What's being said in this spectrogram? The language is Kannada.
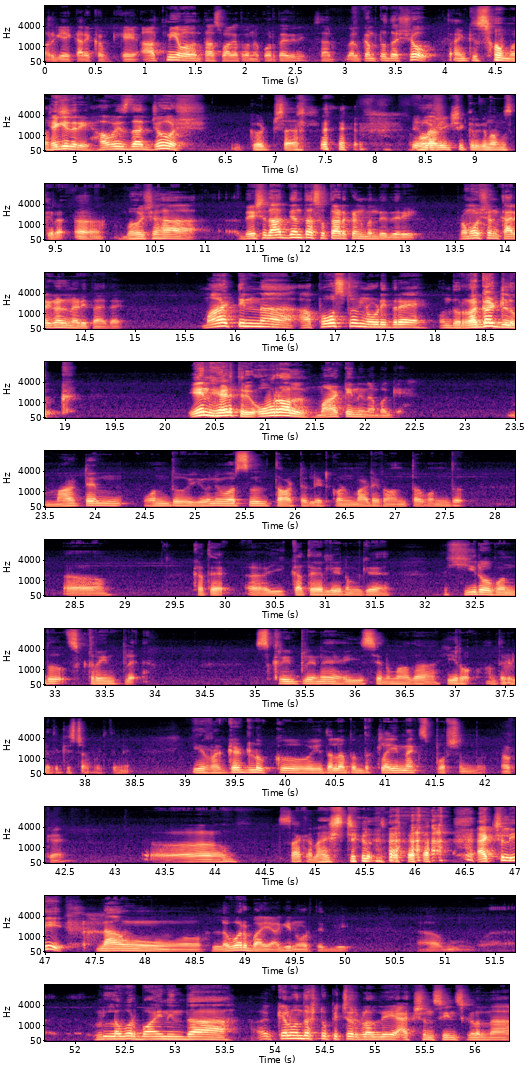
ಅವರಿಗೆ ಕಾರ್ಯಕ್ರಮಕ್ಕೆ ಆತ್ಮೀಯವಾದಂತಹ ಸ್ವಾಗತವನ್ನು ಕೋರ್ತಾ ಇದ್ದೀನಿ. Sir welcome to the show. Thank you so much ಹೇಗಿದ್ದೀರಿ? How is the josh? Good sir ಎಲ್ಲ ವೀಕ್ಷಕರಿಗೂ ನಮಸ್ಕಾರ. ಬಹುಶಃ ದೇಶದಾದ್ಯಂತ ಸುತ್ತಾಡ್ಕೊಂಡು ಬಂದಿದ್ದೀರಿ. ಪ್ರಮೋಷನ್ ಕಾರ್ಯಗಳು ನಡೀತಾ ಇದೆ. ಮಾರ್ಟಿನ್ನ ಆ ಪೋಸ್ಟರ್ ನೋಡಿದರೆ ಒಂದು ರಗಡ್ ಲುಕ್. ಏನು ಹೇಳ್ತೀರಿ ಓವರ್ ಆಲ್ ಮಾರ್ಟಿನಿನ ಬಗ್ಗೆ? ಮಾರ್ಟಿನ್ ಒಂದು ಯೂನಿವರ್ಸಲ್ ಥಾಟಲ್ಲಿ ಇಟ್ಕೊಂಡು ಮಾಡಿರೋ ಅಂಥ ಒಂದು ಕತೆ ಈ ಕಥೆಯಲ್ಲಿ ನಮಗೆ ಹೀರೋ ಬಂದು ಸ್ಕ್ರೀನ್ ಪ್ಲೇ ಸ್ಕ್ರೀನ್ ಪ್ಲೇನೇ ಈ ಸಿನಿಮಾದ ಹೀರೋ ಅಂತ ಹೇಳೋದಕ್ಕೆ ಇಷ್ಟಪಡ್ತೀನಿ. ಈ ರಗಡ್ ಲುಕ್ಕು ಇದೆಲ್ಲ ಬಂದು ಕ್ಲೈಮ್ಯಾಕ್ಸ್ ಪೋರ್ಷನ್ದು ಓಕೆ ಸಾಕಲ್ಲ ಇಷ್ಟು ಹೇಳಿದ್ರೆ. ಆ್ಯಕ್ಚುಲಿ ನಾವು ಲವರ್ ಬಾಯ್ ಆಗಿ ನೋಡ್ತಿದ್ವಿ. ಲವರ್ ಬಾಯ್ನಿಂದ ಕೆಲವೊಂದಷ್ಟು ಪಿಕ್ಚರ್ಗಳಲ್ಲಿ ಆ್ಯಕ್ಷನ್ ಸೀನ್ಸ್ಗಳನ್ನು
